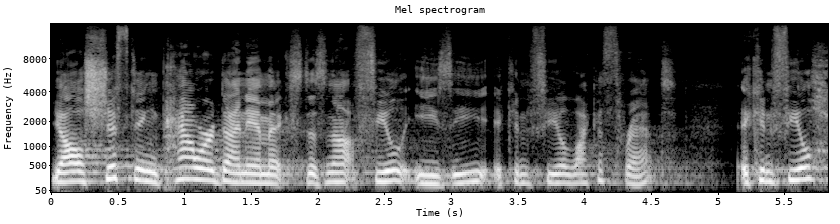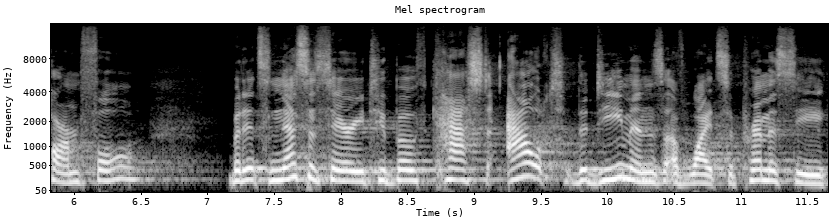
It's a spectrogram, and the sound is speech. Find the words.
Y'all, shifting power dynamics does not feel easy. It can feel like a threat, it can feel harmful, but it's necessary to both cast out the demons of white supremacy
